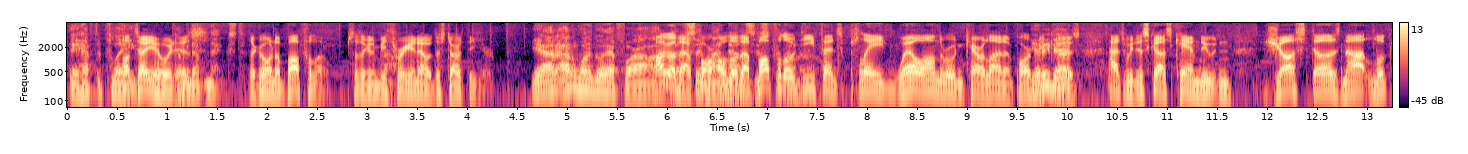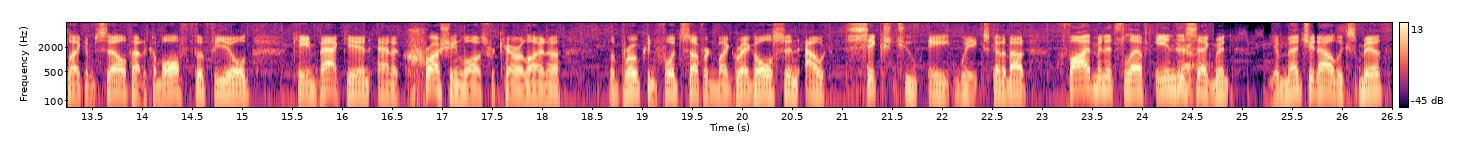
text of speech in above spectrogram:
they have to play. I'll tell you who it coming is. up next. They're going to Buffalo, so they're going to be 3 and 0 to start the year. Yeah, I, I don't want to go that far. I'll, I'll go that far. Although that Buffalo defense played well on the road in Carolina, in part Yeah, because, as we discussed, Cam Newton just does not look like himself. Had to come off the field, came back in, and a crushing loss for Carolina. The broken foot suffered by Greg Olsen out six to eight weeks. Got about five minutes left in this Yeah. segment. You mentioned Alex Smith.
